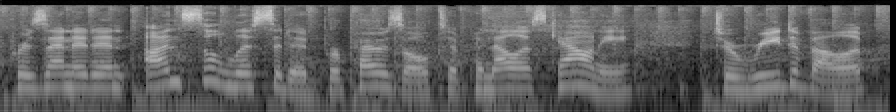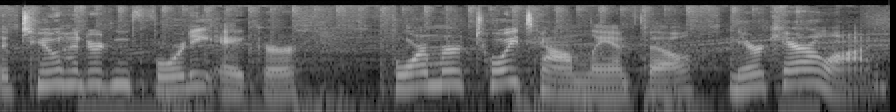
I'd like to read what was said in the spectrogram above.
presented an unsolicited proposal to Pinellas County to redevelop the 240 acre former Toy Town landfill near Carillon.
